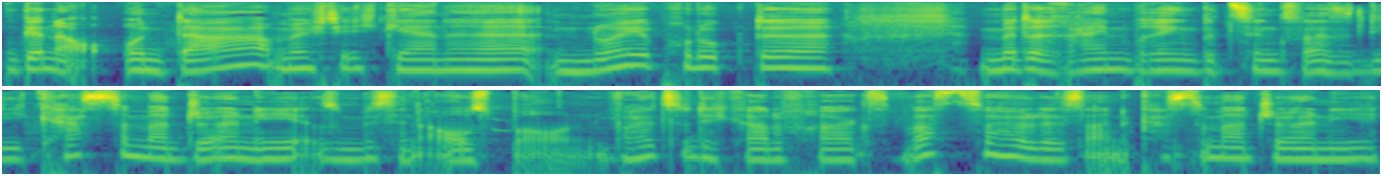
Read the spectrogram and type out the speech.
Genau, und da möchte ich gerne neue Produkte mit reinbringen, beziehungsweise die Customer Journey so ein bisschen ausbauen. Falls du dich gerade fragst, was zur Hölle ist eine Customer Journey,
